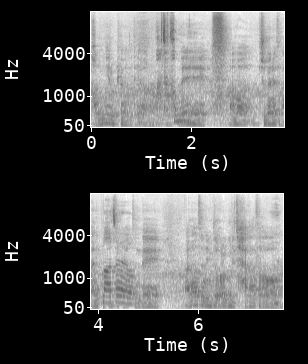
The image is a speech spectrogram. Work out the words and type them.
덧니로 표현이 돼요. 맞아, 덧니. 네, 아마 주변에서 많이 보셨을 맞아요. 것 같은데 아나운서님도 얼굴이 작아서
